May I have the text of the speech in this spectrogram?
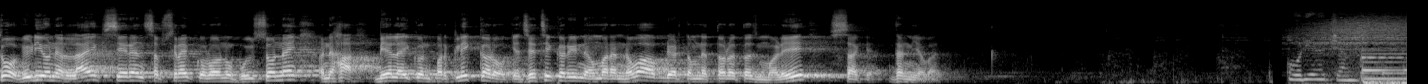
તો વિડીયોને લાઇક શેર એન્ડ સબસ્ક્રાઈબ કરવાનું ભૂલશો નહીં. અને હા બેલ આઇકોન પર ક્લિક કરો કે જેથી કરીને અમારા નવા અપડેટ તમને તરત જ મળી શકે. ધન્યવાદ. Audio Jungle.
